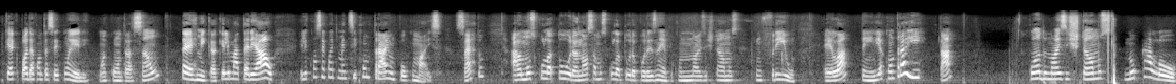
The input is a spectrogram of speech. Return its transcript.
o que é que pode acontecer com ele? Uma contração térmica. Aquele material, ele consequentemente se contrai um pouco mais, certo? A musculatura, a nossa musculatura, por exemplo, quando nós estamos com frio, ela tende a contrair, tá? Quando nós estamos no calor,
